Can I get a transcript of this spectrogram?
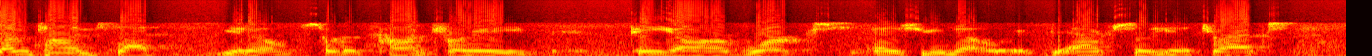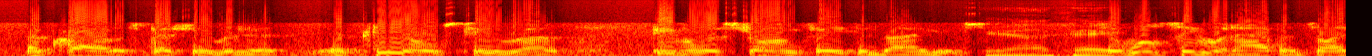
Sometimes that you know sort of contrary PR works, as you know. It actually attracts a crowd, especially when it appeals to uh, people with strong faith and values. Yeah. So we'll see what happens. I,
